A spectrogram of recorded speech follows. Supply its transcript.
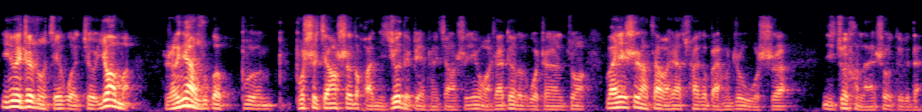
因为这种结果就要么人家如果不不是僵尸的话，你就得变成僵尸，因为往下掉的过程中，万一市场再往下窜个百分之五十。你就很难受，对不对？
